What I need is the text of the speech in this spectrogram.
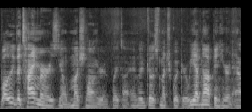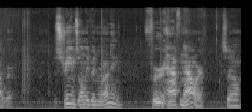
Well, the timer is you know much longer in playtime, and it goes much quicker. We have not been here an hour. The stream's only been running for half an hour. So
